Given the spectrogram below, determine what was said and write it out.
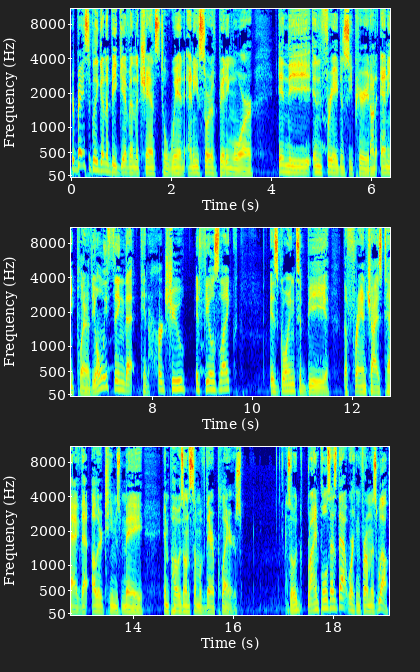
You're basically going to be given the chance to win any sort of bidding war in the in free agency period on any player. The only thing that can hurt you, it feels like, is going to be the franchise tag that other teams may impose on some of their players. So Ryan Poles has that working for him as well.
